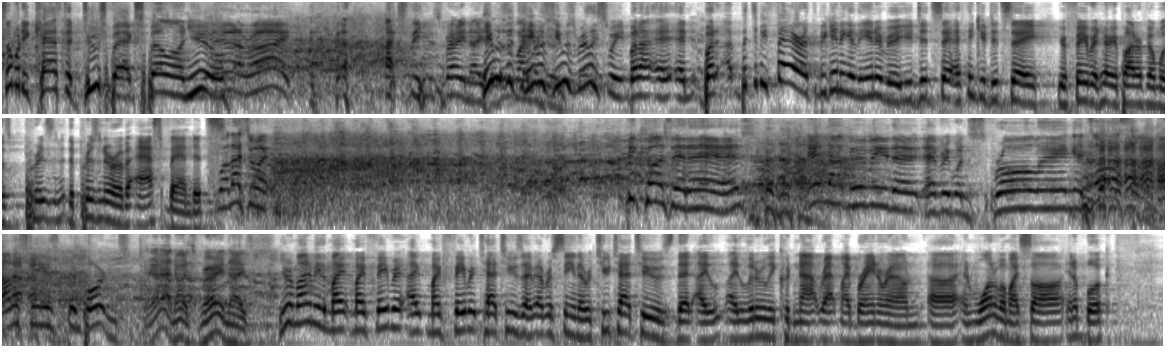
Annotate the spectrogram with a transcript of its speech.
Somebody cast a douchebag spell on you. yeah, right. Actually, he was very nice. He was why he was he was really sweet, but I and but but to be fair, at the beginning of the interview, you did say I think you did say your favorite Harry Potter film was Prison, The Prisoner of Ass Bandits. Well, that's the way. Because it is. In that movie, the, everyone's sprawling. It's awesome. Honesty is important. yeah, no, it's very nice. You remind me that my, my favorite I, my favorite tattoos I've ever seen. There were two tattoos that I, I literally could not wrap my brain around, uh, and one of them I saw in a book,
